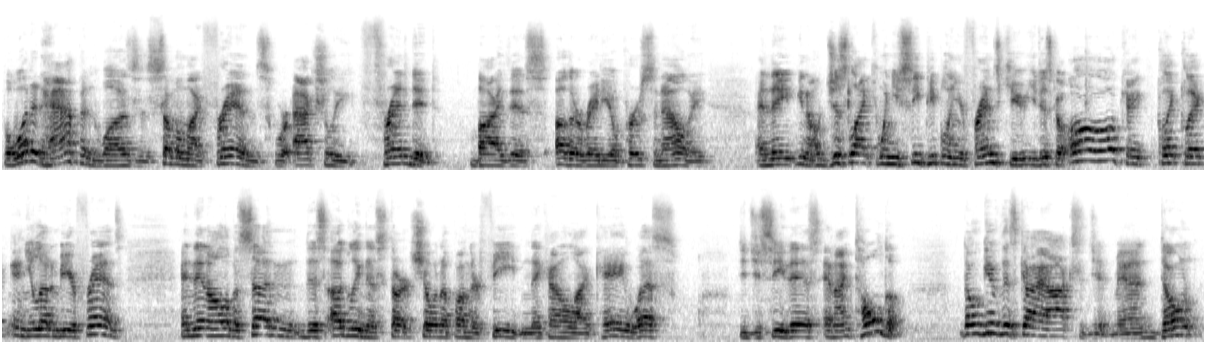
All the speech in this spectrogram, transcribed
But what had happened was is some of my friends were actually friended by this other radio personality. And they, you know, just like when you see people in your friends queue, you just go, oh, okay, click, click, and you let them be your friends. And then all of a sudden, this ugliness starts showing up on their feed, and they kind of like, hey, Wes, did you see this? And I told them, don't give this guy oxygen, man. Don't,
